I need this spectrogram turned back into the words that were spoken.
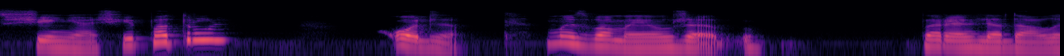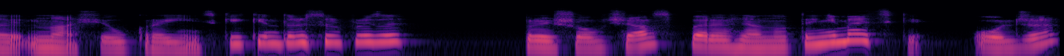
Щенячий патруль. Отже, ми з вами вже переглядали наші українські Kinder Сюрпризи. Прийшов час переглянути німецькі. Отже,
